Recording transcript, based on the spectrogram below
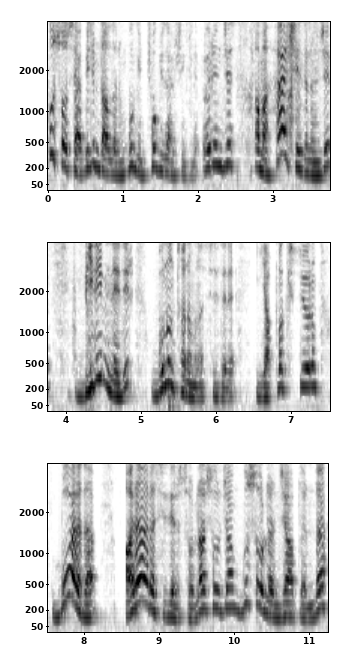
bu sosyal bilim dallarını bugün çok güzel bir şekilde öğreneceğiz. Ama her şeyden önce bilim nedir? Bunun tanımını sizlere yapmak istiyorum. Bu arada ara ara sizlere sorular soracağım. Bu soruların cevaplarını da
